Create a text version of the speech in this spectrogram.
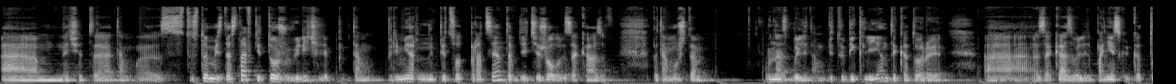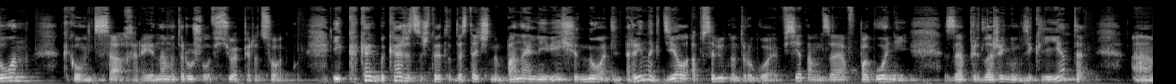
Значит, там стоимость доставки тоже тоже увеличили там примерно на 500% для тяжелых заказов, потому что у нас были там B2B клиенты, которые а, заказывали по несколько тонн какого-нибудь сахара, и нам это рушило всю операционку. И как бы кажется, что это достаточно банальные вещи, но рынок делал абсолютно другое. Все там за, в погоне за предложением для клиента а,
